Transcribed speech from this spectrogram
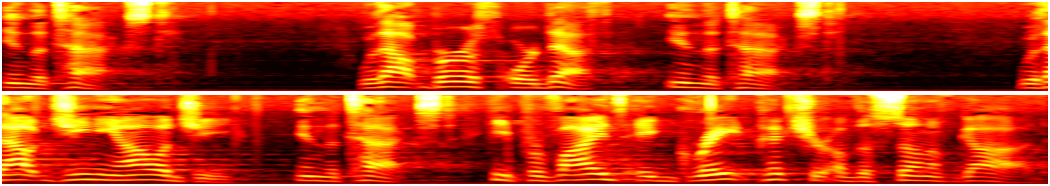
in the text, without birth or death in the text, without genealogy in the text. He provides a great picture of the Son of God.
